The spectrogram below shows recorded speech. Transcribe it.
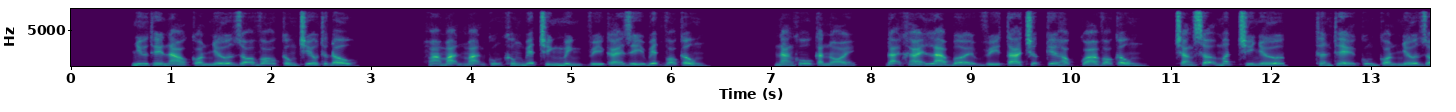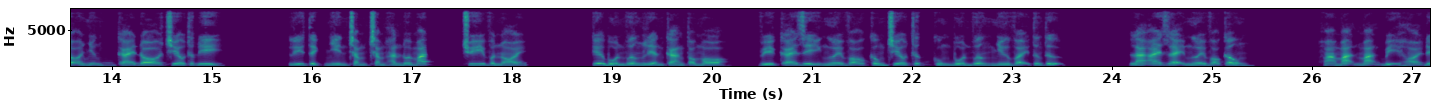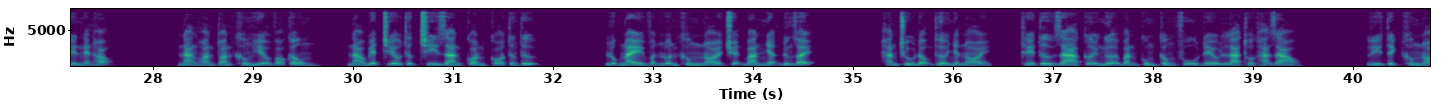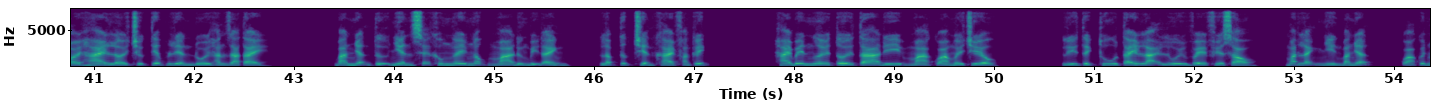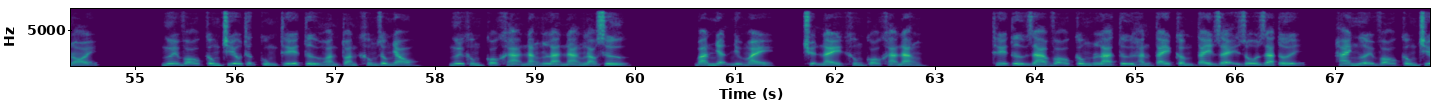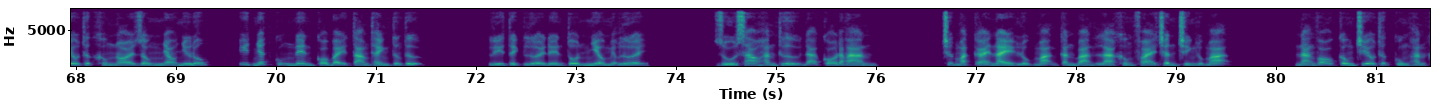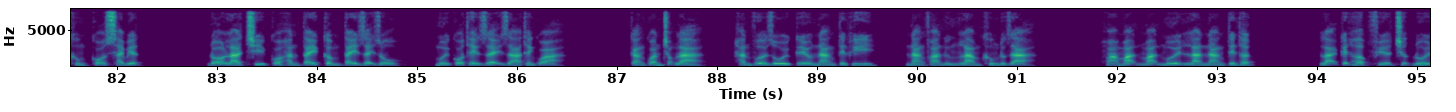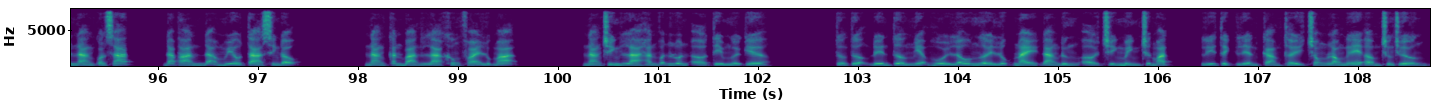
Như thế nào còn nhớ rõ võ công chiêu thức đâu. Hoa mạn mạn cũng không biết chính mình vì cái gì biết võ công. Nàng khô cằn nói, đại khái là bởi vì ta trước kia học quá võ công, chẳng sợ mất trí nhớ, thân thể cũng còn nhớ rõ những cái đó chiêu thức đi. Lý tịch nhìn chằm chằm hắn đôi mắt, truy vấn nói. kia bổn vương liền càng tò mò, vì cái gì ngươi võ công chiêu thức cùng bổn vương như vậy tương tự. Là ai dạy ngươi võ công? Hoa mạn mạn bị hỏi đến nghẹn họng. Nàng hoàn toàn không hiểu võ công, nào biết chiêu thức chi gian còn có tương tự. Lúc này vẫn luôn không nói chuyện ban nhận đứng dậy. Hắn chủ động thừa nhận nói, thế tử ra cưới ngựa bắn cung công phu đều là thuộc hạ giáo. Lý tịch không nói hai lời trực tiếp liền đối hắn ra tay. Ban nhận tự nhiên sẽ không ngây ngốc mà đứng bị đánh, lập tức triển khai phản kích. Hai bên ngươi tới ta đi mà qua mấy chiêu. Lý tịch thu tay lại lui về phía sau, mắt lạnh nhìn ban nhận, quả quyết nói. Ngươi võ công chiêu thức cùng thế tử hoàn toàn không giống nhau, ngươi không có khả năng là nàng lao sư. Ban nhận như mày, chuyện này không có khả năng. Thế tử ra võ công là từ hắn tay cầm tay dạy dỗ ra tới, hai người võ công chiêu thức không nói giống nhau như lúc, ít nhất cũng nên có bảy tám thành tương tự. Lý tịch lười đến tốn nhiều miệng lưỡi. Dù sao hắn thử đã có đáp án. Trước mặt cái này lục mạn căn bản là không phải chân chính lục mạn. Nàng võ công chiêu thức cùng hắn không có sai biệt. Đó là chỉ có hắn tay cầm tay dạy dỗ, mới có thể dạy ra thành quả. Càng quan trọng là, hắn vừa rồi kêu nàng tên khi, nàng phản ứng làm không được giả. Hoa mạn mạn mới là nàng tên thật. Lại kết hợp phía trước đối nàng quan sát, đáp án đã miêu tả sinh động. Nàng căn bản là không phải lục mạn. Nàng chính là hắn vẫn luôn ở tìm người kia. Tưởng tượng đến tưởng niệm hồi lâu người lúc này đang đứng ở chính mình trước mặt, lý tịch liền cảm thấy trong lòng ế ẩm trướng trướng.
